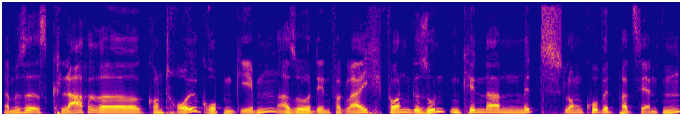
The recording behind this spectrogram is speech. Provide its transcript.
Da müsse es klarere Kontrollgruppen geben, also den Vergleich von gesunden Kindern mit Long-Covid-Patienten.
